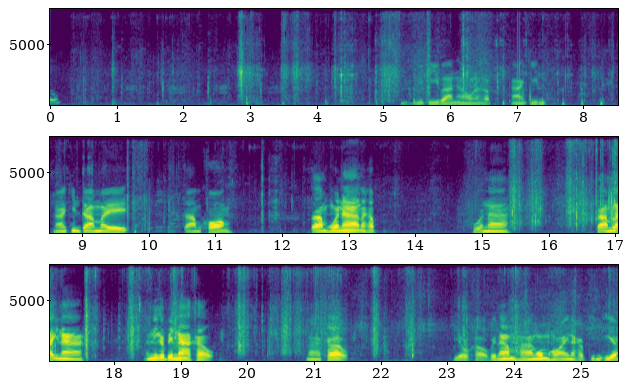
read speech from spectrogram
จุ๊บวิธีบ้านเฮานะครับหากินหากินตามไอตามคลอง ตามหัวนานะครับ หัวนา ตามไร่นา อันนี้ก็เป็นหน้าข้าวนาข้าวเกี่ยวข้าวไปน้ำหางมหอยนะครับ กินเที่ยง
